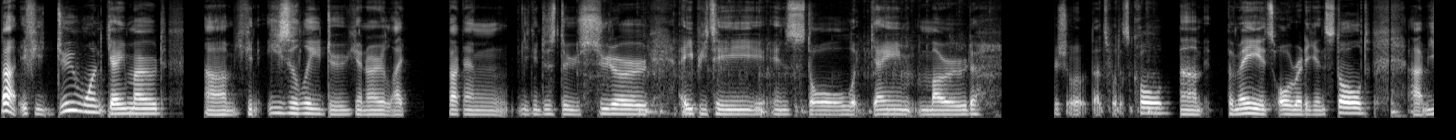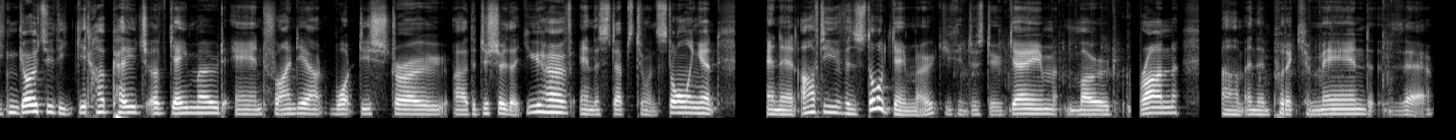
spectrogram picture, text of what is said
But if you do want game mode, um, you can easily do, you know, like fucking, you can just do sudo apt install game mode Pretty sure that's what it's called. Um, for me, it's already installed. Um, you can go to the GitHub page of Game Mode and find out what distro, uh, the distro that you have, and the steps to installing it. And then after you've installed Game Mode, you can just do Game Mode Run, um, and then put a command there,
